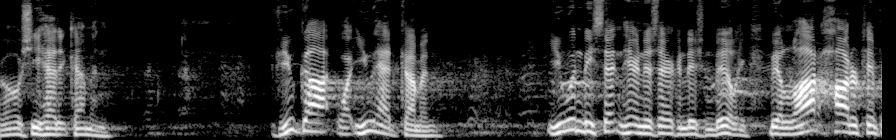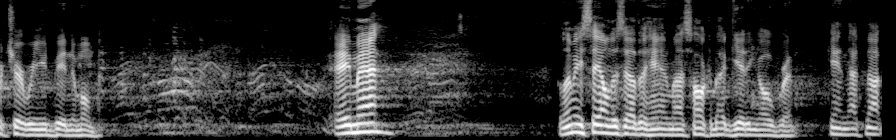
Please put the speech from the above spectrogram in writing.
Oh, she had it coming. If you got what you had coming, you wouldn't be sitting here in this air conditioned building. It'd be a lot hotter temperature where you'd be in the moment. Amen. But let me say on this other hand, when I talked about getting over it, again, that's not,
